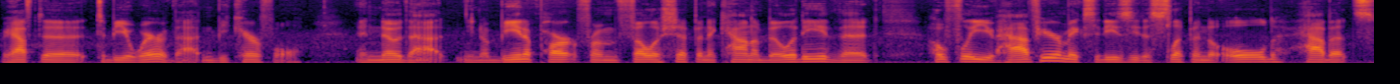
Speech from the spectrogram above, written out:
we have to to be aware of that and be careful and know that you know being apart from fellowship and accountability that hopefully you have here makes it easy to slip into old habits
